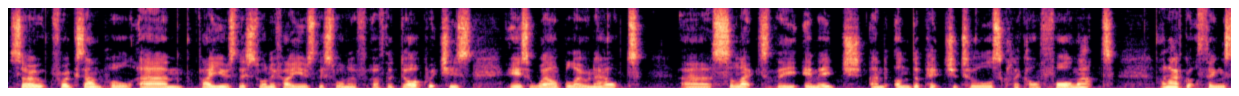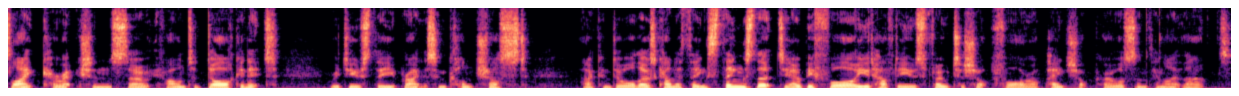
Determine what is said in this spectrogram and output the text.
So for example, um, if I use this one, if I use this one of, of the dog, which is, is well blown out, uh, select the image and under picture tools click on format. And I've got things like corrections. So if I want to darken it reduce the brightness and contrast I can do all those kind of things. Things that you know before you'd have to use Photoshop for or Paint Shop Pro or something like that.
